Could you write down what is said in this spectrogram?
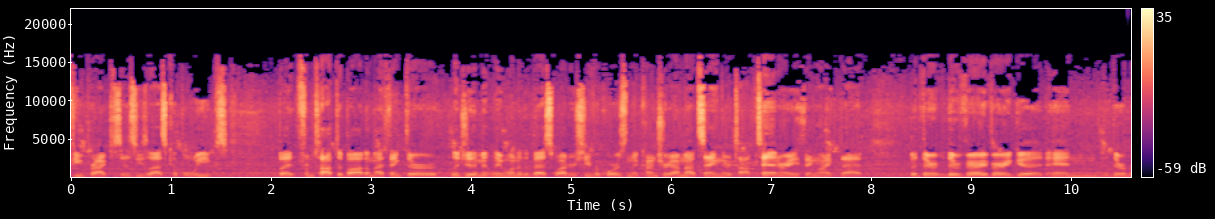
few practices these last couple weeks. But from top to bottom, I think they're legitimately one of the best wide receiver cores in the country. I'm not saying they're top 10 or anything like that, but they're, they're very, very good, and they're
